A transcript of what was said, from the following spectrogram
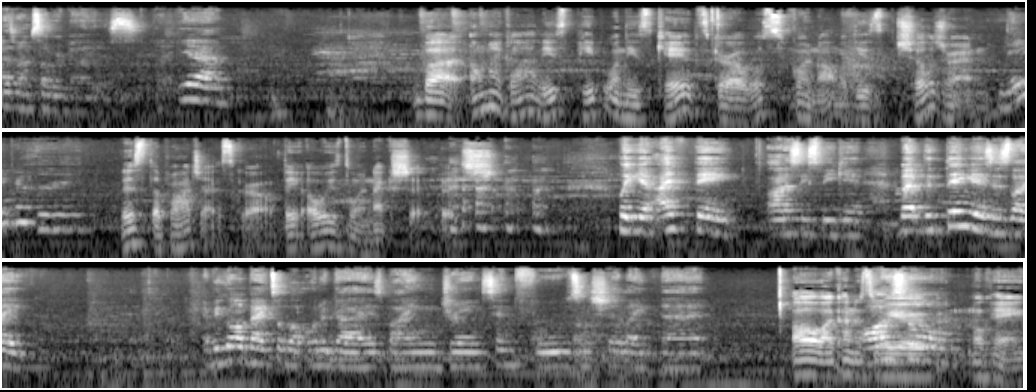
That's why I'm so rebellious. But yeah. but oh my god, these people and these kids, girl, what's going on with these children? Neighborhood. This the projects, girl. They always doing next shit, bitch. But yeah, I think, honestly speaking, but the thing is, is like, if we going back to the older guys buying drinks and foods and shit like that. Oh, I kind of see where Also-. Okay.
